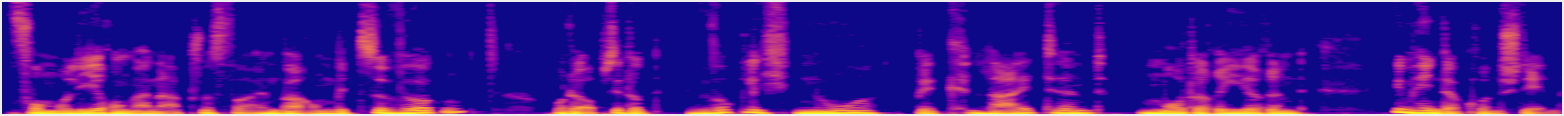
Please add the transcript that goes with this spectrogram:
Formulierung einer Abschlussvereinbarung mitzuwirken oder ob sie dort wirklich nur begleitend, moderierend im Hintergrund stehen.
